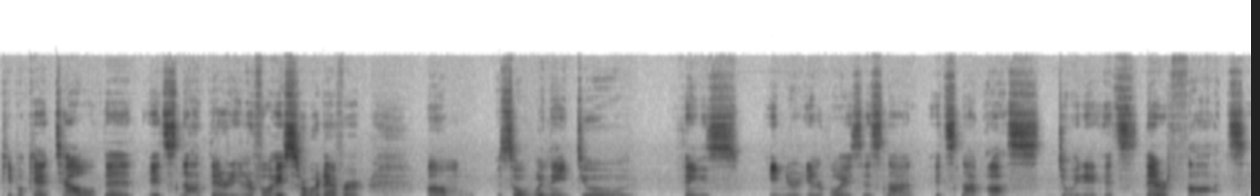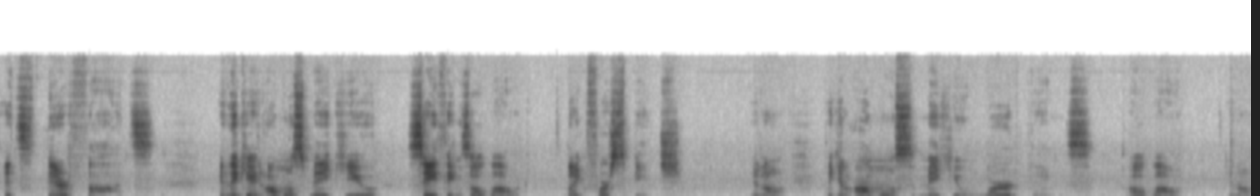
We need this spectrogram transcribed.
people can't tell that it's not their inner voice or whatever. Um, so when they do things in your inner voice, it's not it's not us doing it. It's their thoughts. It's their thoughts, and they can almost make you say things out loud, like for speech. You know, they can almost make you word things out loud. You know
